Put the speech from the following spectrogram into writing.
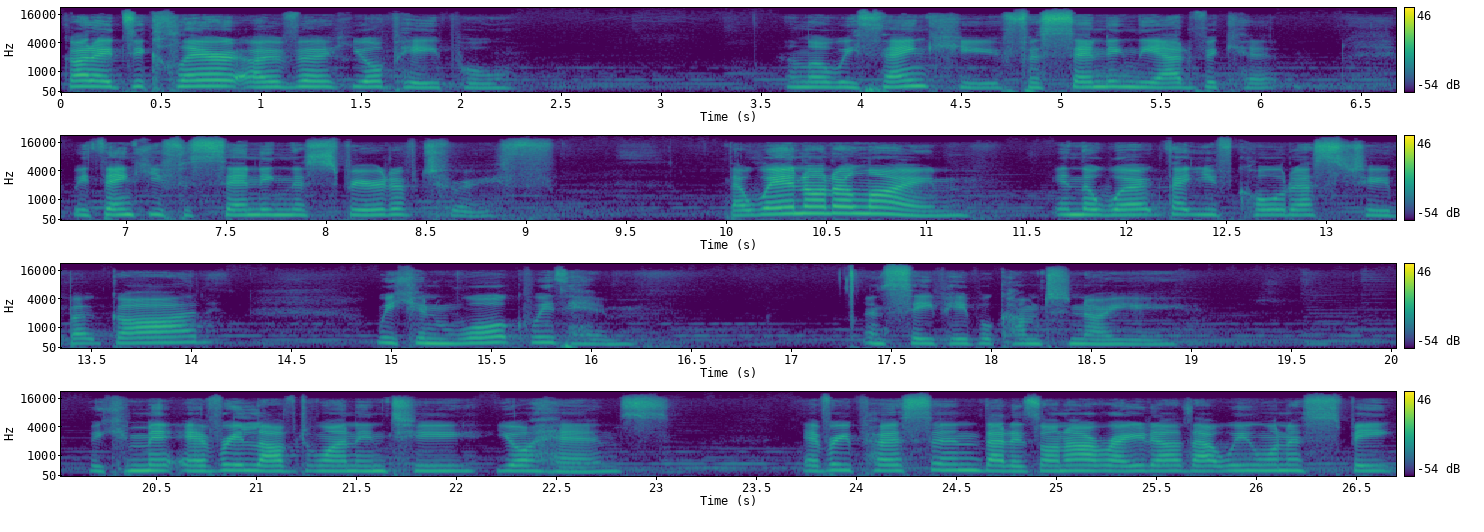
God, I declare it over your people. And Lord, we thank you for sending the advocate. We thank you for sending the Spirit of truth. That we're not alone in the work that you've called us to, but God, we can walk with Him and see people come to know you. We commit every loved one into your hands every person that is on our radar that we want to speak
